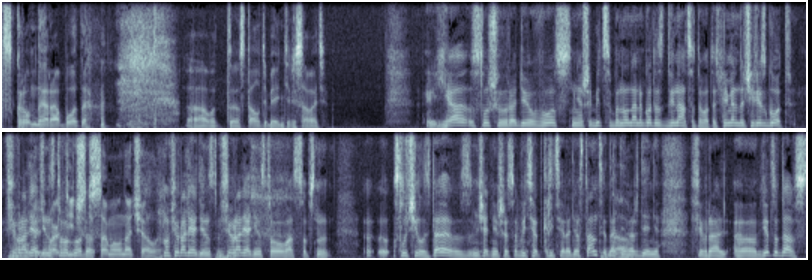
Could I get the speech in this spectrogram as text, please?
скромная работа э, вот стала тебя интересовать? Я слушаю радио ВОЗ, не ошибиться бы, ну, наверное, года с 12-го, то есть примерно через год, в феврале Ну, то есть 11 практически года. с самого начала. Ну, в феврале 11, в феврале 11 у вас, собственно, э, э, случилось, да, замечательнейшее событие открытия радиостанции, да, Да. день рождения, февраль. Э, Где-то, да, с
